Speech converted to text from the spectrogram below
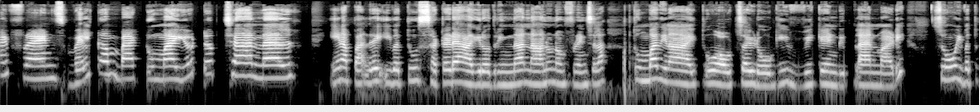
Hi friends welcome back to my YouTube channel ಏನಪ್ಪ ಅಂದರೆ ಇವತ್ತು ಸಟರ್ಡೆ ಆಗಿರೋದ್ರಿಂದ ನಾನು ನಮ್ಮ ಫ್ರೆಂಡ್ಸ್ ಎಲ್ಲ ತುಂಬ ದಿನ ಆಯಿತು ಔಟ್ಸೈಡ್ ಹೋಗಿ ವೀಕೆಂಡ್ ಪ್ಲ್ಯಾನ್ ಮಾಡಿ. ಸೊ ಇವತ್ತು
